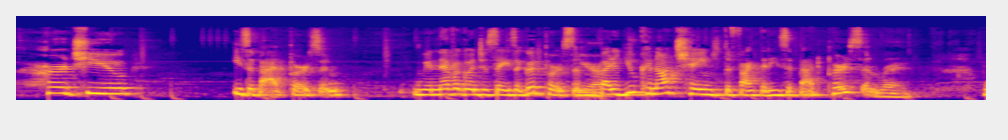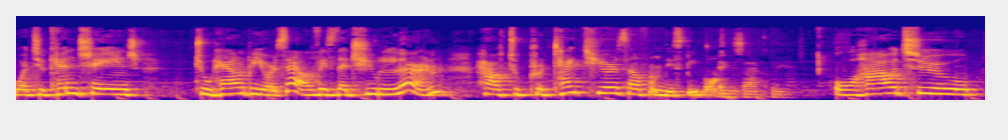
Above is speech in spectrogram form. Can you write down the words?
hurt you is a bad person. We're never going to say he's a good person, Yeah. but you cannot change the fact that he's a bad person Right. what you can change to help yourself is that you learn how to protect yourself from these people Exactly. or how to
